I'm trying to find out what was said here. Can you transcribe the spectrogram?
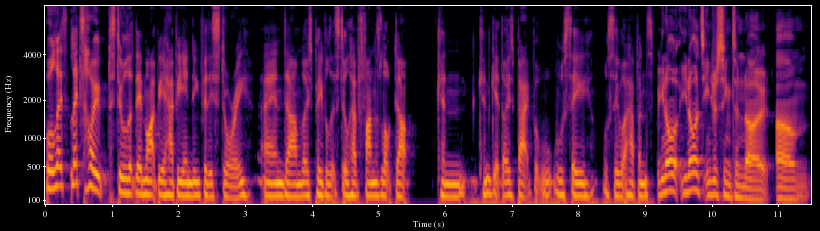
Well, let's let's hope still that there might be a happy ending for this story, and um, those people that still have funds locked up can can get those back. But we'll, we'll see we'll see what happens. But you know you know what's interesting to note. Um,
